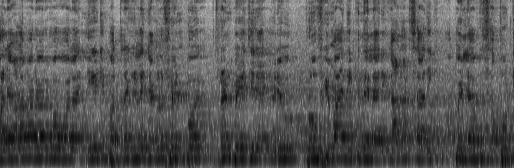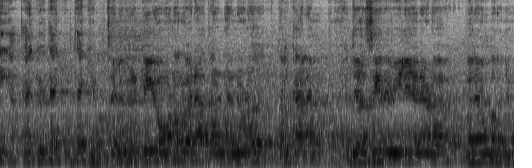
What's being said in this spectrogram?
മലയാള മനോരമ പോലെ ലീഡിംഗ് പത്രങ്ങളിൽ ഞങ്ങൾ ഫ്രണ്ട് ഫ്രണ്ട് പേജിൽ ഒരു ട്രോഫിയുമായി നിൽക്കുന്ന എല്ലാവരും കാണാൻ സാധിക്കും. അപ്പോൾ എല്ലാവരും സപ്പോർട്ട് ചെയ്യുക. Thank you thank you thank you celebrity owner വരാത്തതുകൊണ്ട് എന്നോട് തൽക്കാലം ജേഴ്സി റിവീൽ ചെയ്യാനോട് വരാൻ പറഞ്ഞു.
